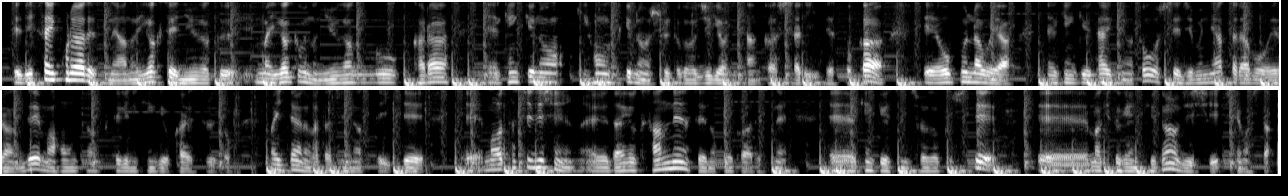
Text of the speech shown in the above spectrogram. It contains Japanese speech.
で実際これはですね、あの医学生入学、まあ、医学部の入学後から、え研究の基本スキルの習得の授業に参加したりですとか、えオープンラボや、え研究体験を通して自分に合ったラボを選んで、まあ、本格的に研究を開始すると、まあ、いったような形になっていて、えまあ、私自身、え大学3年生の頃からですね、え研究室に所属して、えま、基礎研究というのを実施してました。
